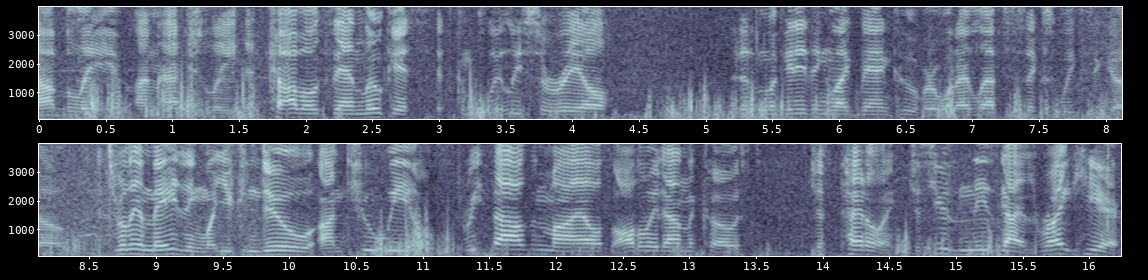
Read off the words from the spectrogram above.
Cannot believe I'm actually in Cabo San Lucas. It's completely surreal. It doesn't look anything like Vancouver, what I left six weeks ago. It's really amazing what you can do on two wheels. 3,000 miles all the way down the coast, just pedaling, just using these guys right here.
